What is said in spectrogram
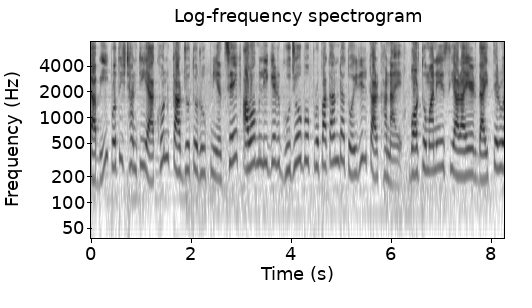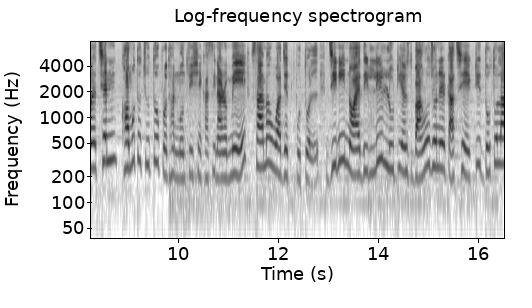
দাবি, প্রতিষ্ঠানটি এখন কার্যত রূপ নিয়েছে আওয়ামী লীগের গুজব ও প্রোপাকাণ্ডা তৈরির কারখানায়। বর্তমানে সিআরআই এর দায়িত্বে রয়েছেন ক্ষমতাচ্যুত প্রধানমন্ত্রী শেখ হাসিনার মেয়ে সাইমা ওয়াজেদ পুতুল, যিনি নয়াদিল্লির লুটিয়েন্স বাংলোজনের কাছে একটি দোতলা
